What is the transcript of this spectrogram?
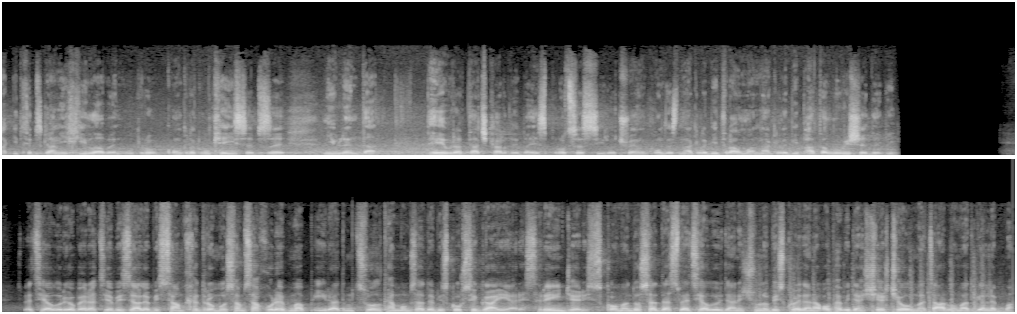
საკითხებს განიხილავენ, უფრო კონკრეტულ кейსებზე მივლენ და ბევრად დაჩქარდება ეს პროცესი, რომ ჩვენ გქონდეს ნაკლები ტრავმა, ნაკლები ფატალური შედეგი. სპეციალური ოპერაციების ძალების სამხედრო მოსამსახურებმა პირად მცველთა მომზადების კურსი გაიარეს. რეინჯერის კომანდოსა და სპეციალური დანიშნულების ქვედანაყოფებიდან შერჩეულმა წარმომადგენლებმა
